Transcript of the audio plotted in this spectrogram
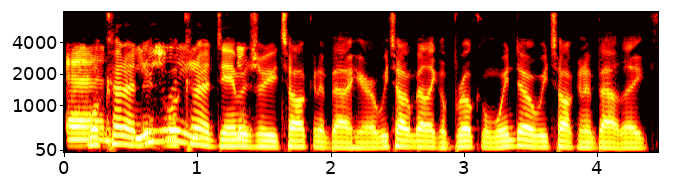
And what kind of what kind of damage it, are you talking about here? Are we talking about like a broken window? Are we talking about like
